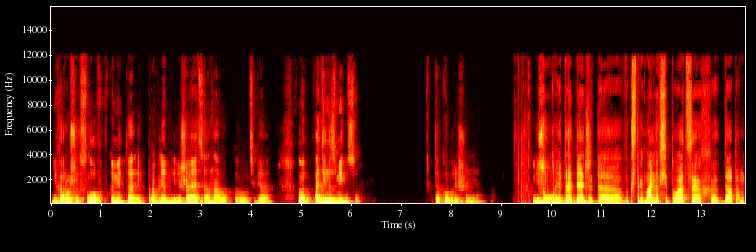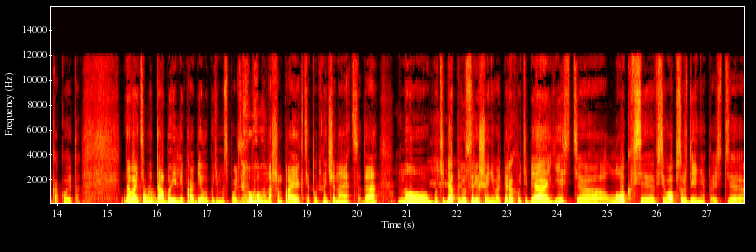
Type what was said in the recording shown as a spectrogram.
нехороших слов в комментариях, проблем не решается, она вот у тебя... Ну, один из минусов такого решения. Ну, это опять же, да, в экстремальных ситуациях, да, там какой-то давайте мы табы или пробелы будем использовать Фу. на нашем проекте. Тут начинается, да. Но у тебя плюс решение. Во-первых, у тебя есть э, лог все, всего обсуждения. То есть э,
